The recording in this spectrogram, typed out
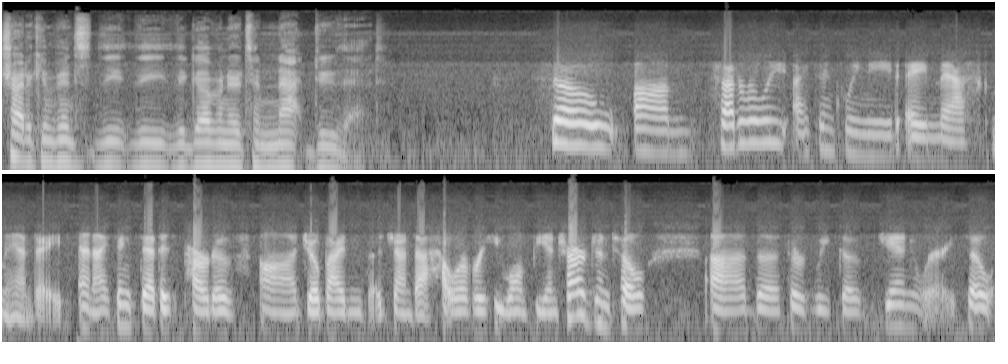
try to convince the, the, the governor to not do that? So, um, federally, I think we need a mask mandate, and I think that is part of uh, Joe Biden's agenda. However, he won't be in charge until uh, the third week of January. So,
